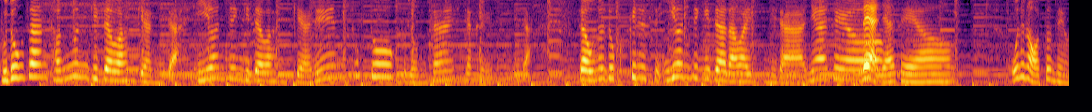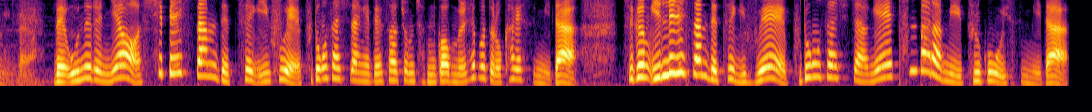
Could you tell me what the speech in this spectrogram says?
부동산 전문 기자와 함께합니다. 이현진 기자와 함께하는 톡톡 부동산 시작하겠습니다. 자 오늘도 쿠키뉴스 이현진 기자 나와 있습니다. 안녕하세요. 네, 안녕하세요. 오늘은 어떤 내용인가요? 네, 오늘은요, 11.3 대책 이후에 부동산 시장에 대해서 좀 점검을 해보도록 하겠습니다. 지금 11.3 대책 이후에 부동산 시장에 찬바람이 불고 있습니다.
